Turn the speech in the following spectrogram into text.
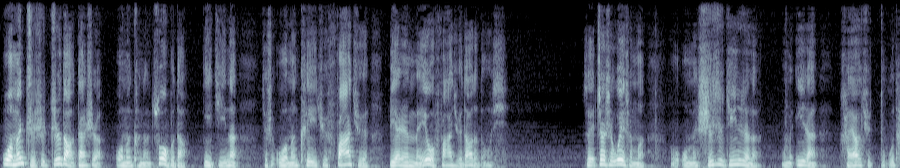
我们只是知道，但是。我们可能做不到，以及呢，就是我们可以去发掘别人没有发掘到的东西。所以这是为什么我我们时至今日了，我们依然还要去读它。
